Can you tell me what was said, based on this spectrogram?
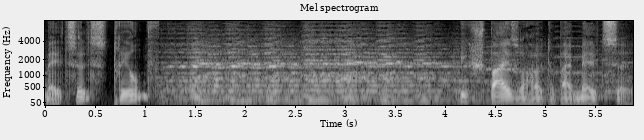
Melzels Triumph? Ich speise heute bei Melzel,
